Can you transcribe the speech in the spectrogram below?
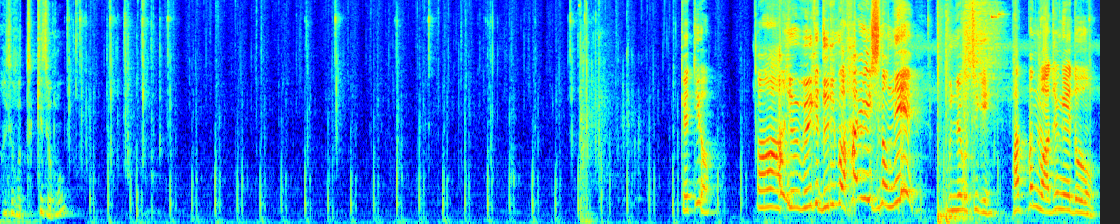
아, 저 어떻게 저거? 개 뛰어. 아, 얘왜 이렇게 느린 거야? 하이힐 신었니? 문 열고 튀기. 바쁜 와중에도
